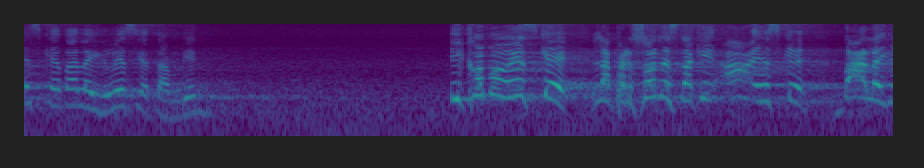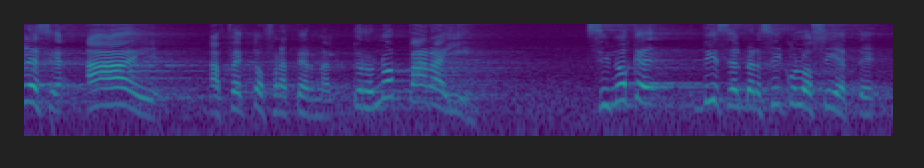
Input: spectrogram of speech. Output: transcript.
es que va a la iglesia también. ¿Y cómo es que la persona está aquí? Ah, es que va a la iglesia. Hay afecto fraternal, pero no para ahí, sino que dice el versículo 7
